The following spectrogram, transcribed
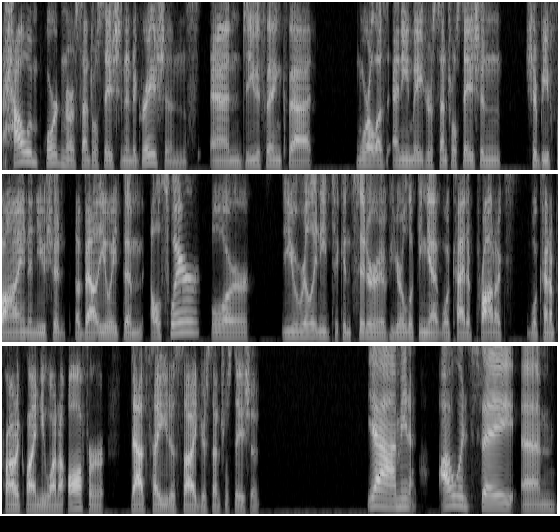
How important are central station integrations? And do you think that more or less any major central station should be fine and you should evaluate them elsewhere? Or do you really need to consider if you're looking at what kind of products, what kind of product line you want to offer? That's how you decide your central station. Yeah, I mean, I would say um,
